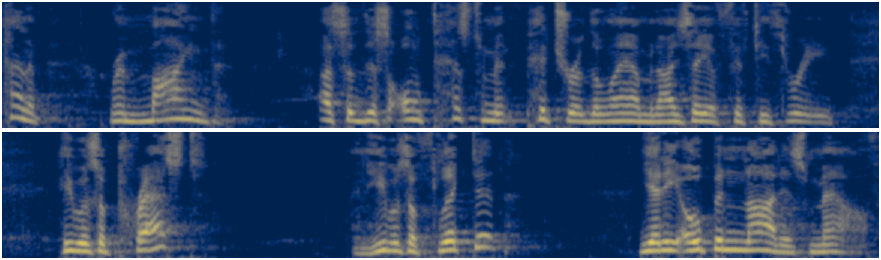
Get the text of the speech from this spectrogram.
kind of remind us of this Old Testament picture of the Lamb in Isaiah 53. He was oppressed and he was afflicted, yet he opened not his mouth.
